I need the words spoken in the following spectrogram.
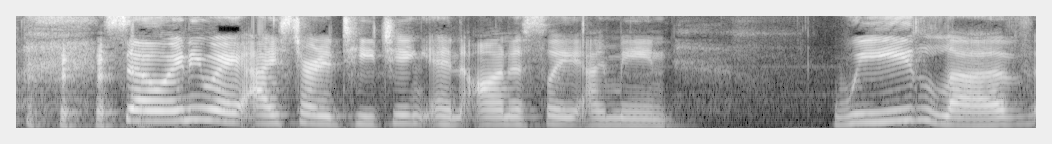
so anyway, I started teaching, and honestly, I mean, we love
